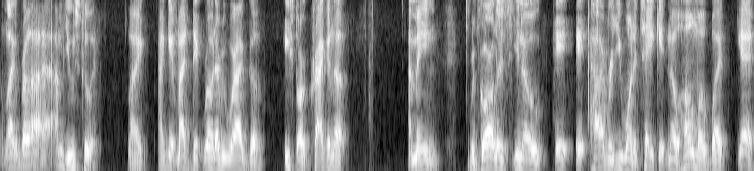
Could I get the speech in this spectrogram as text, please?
I'm like, bro, I, am used to it. Like, I get my dick rode everywhere I go. He started cracking up. I mean, regardless, you know, it, it however you want to take it, no homo, but yeah,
